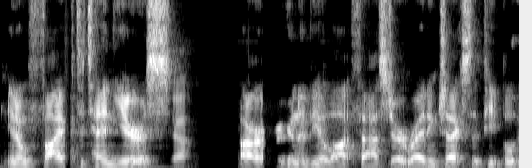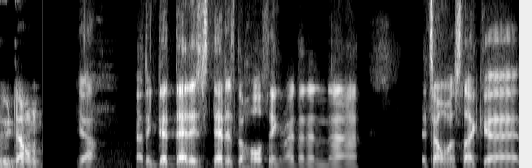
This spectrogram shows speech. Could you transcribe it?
you know five to ten years yeah. are, are going to be a lot faster at writing checks than people who don't. Yeah. I think that that is that is the whole thing, right? And then uh, it's almost like uh,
